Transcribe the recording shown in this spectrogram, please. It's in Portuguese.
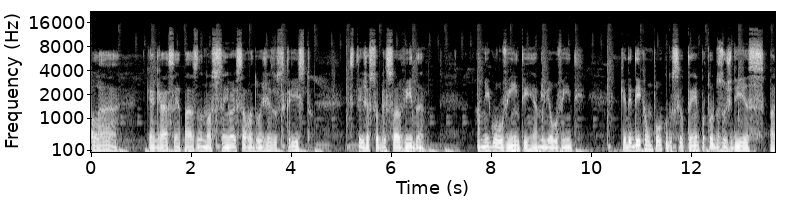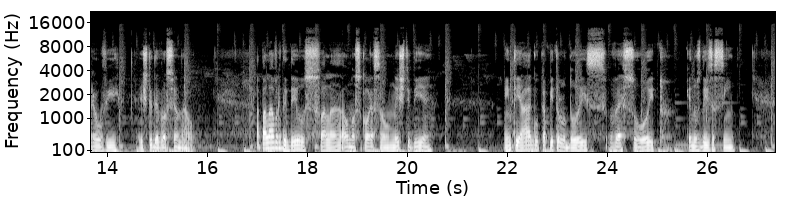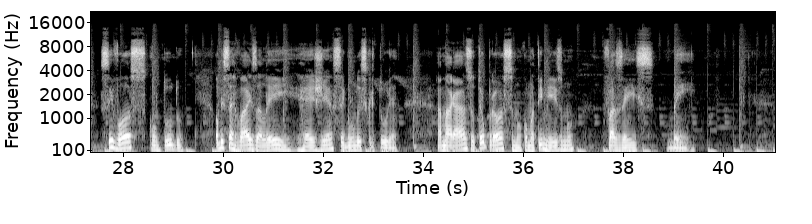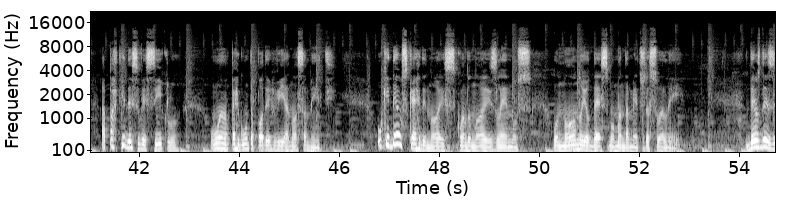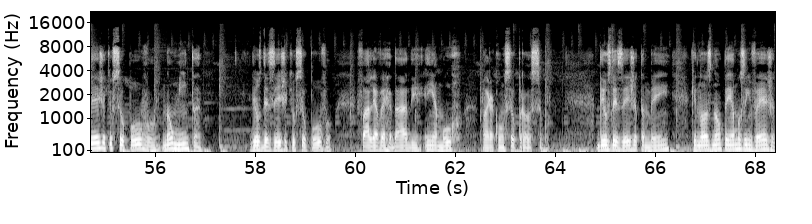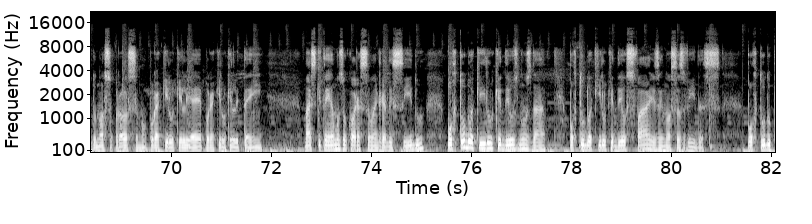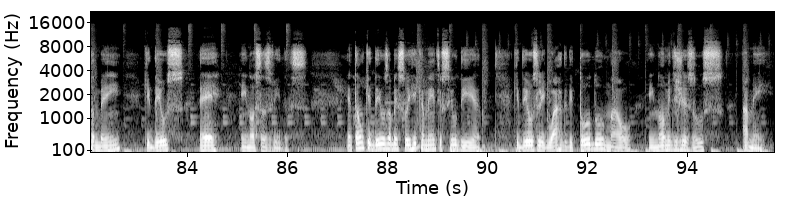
Olá, que a graça e a paz do nosso Senhor e Salvador Jesus Cristo esteja sobre sua vida, amigo ouvinte, amiga ouvinte, que dedica um pouco do seu tempo todos os dias para ouvir este devocional. A palavra de Deus fala ao nosso coração neste dia em Tiago, capítulo 2, verso 8, que nos diz assim: Se vós, contudo, Observais a lei régia segundo a Escritura. Amarás o teu próximo como a ti mesmo, fazeis bem. A partir desse versículo, uma pergunta pode vir à nossa mente. O que Deus quer de nós quando nós lemos o nono e o décimo mandamentos da sua lei? Deus deseja que o seu povo não minta. Deus deseja que o seu povo Fale a verdade em amor para com o seu próximo. Deus deseja também que nós não tenhamos inveja do nosso próximo por aquilo que ele é, por aquilo que ele tem, mas que tenhamos o coração agradecido por tudo aquilo que Deus nos dá, por tudo aquilo que Deus faz em nossas vidas, por tudo também que Deus é em nossas vidas. Então, que Deus abençoe ricamente o seu dia, que Deus lhe guarde de todo mal, em nome de Jesus. Amém.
